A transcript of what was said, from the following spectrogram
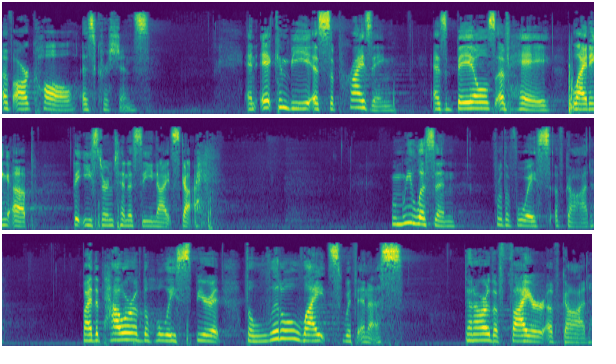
of our call as Christians. And it can be as surprising as bales of hay lighting up the eastern Tennessee night sky. When we listen for the voice of God, by the power of the Holy Spirit, the little lights within us that are the fire of God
